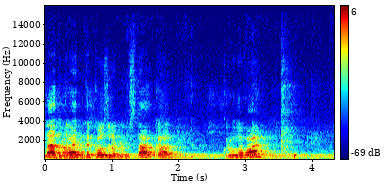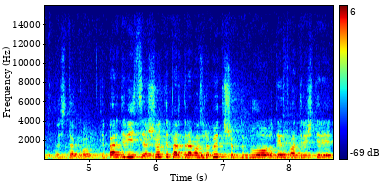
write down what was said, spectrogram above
Ладно, давайте тако зробимо. Вставка кругова. Ось тако. Тепер дивіться, що тепер треба зробити, щоб було 1, 2, 3, 4,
